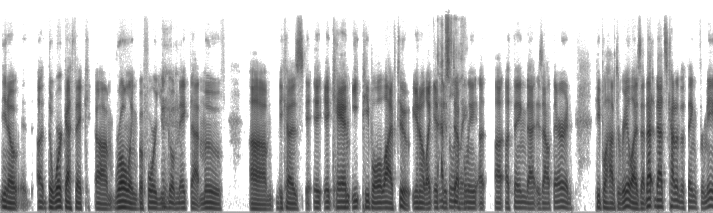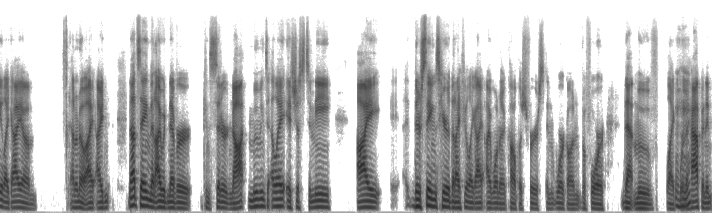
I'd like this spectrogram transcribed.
you know uh, the work ethic um, rolling before you mm-hmm. go make that move um, because it, it can eat people alive too. You know, like it, it's definitely a, a, a, thing that is out there, and people have to realize that. That that's kind of the thing for me. Like I um, I don't know. I I not saying that I would never consider not moving to LA. It's just to me, I there's things here that I feel like I I want to accomplish first and work on before that move like mm-hmm. were to mm-hmm. happen and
